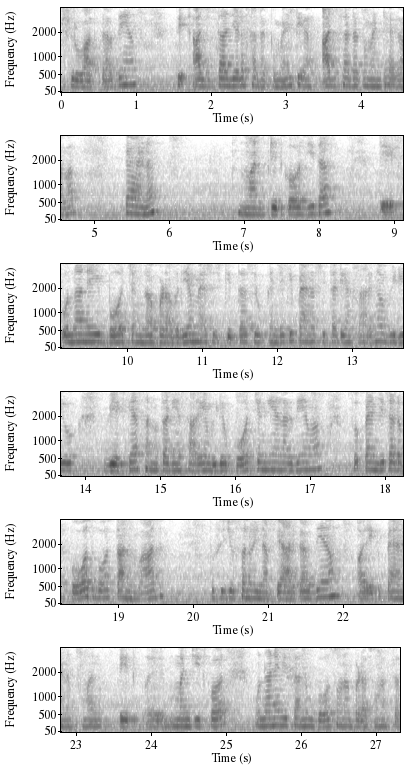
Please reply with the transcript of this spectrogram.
ਸ਼ੁਰੂਆਤ ਕਰਦੇ ਆ ਤੇ ਅੱਜ ਦਾ ਜਿਹੜਾ ਸਾਡਾ ਕਮੈਂਟ ਆ, ਅੱਜ ਸਾਡਾ ਕਮੈਂਟ ਹੈਗਾ ਵਾ ਭੈਣ ਮਨਪ੍ਰੀਤ ਕੌਰ ਜੀ ਦਾ ਤੇ ਉਹਨਾਂ ਨੇ ਵੀ ਬਹੁਤ ਚੰਗਾ, ਬੜਾ ਵਧੀਆ ਮੈਸੇਜ ਕੀਤਾ ਸੀ। ਉਹ ਕਹਿੰਦੇ ਕਿ ਭੈਣ, ਅਸੀਂ ਤੁਹਾਡੀਆਂ ਸਾਰੀਆਂ ਵੀਡੀਓ ਵੇਖਦੇ ਆ ਸਾਨੂੰ ਤੁਹਾਡੀਆਂ ਸਾਰੀਆਂ ਵੀਡੀਓ ਬਹੁਤ ਚੰਗੀਆਂ ਲੱਗਦੀਆਂ ਵਾ। ਸੋ ਭੈਣ ਜੀ, ਤੁਹਾਡਾ ਬਹੁਤ ਬਹੁਤ ਧੰਨਵਾਦ। ਤੁਸੀਂ ਜੋ ਸਾਨੂੰ ਇੰਨਾ ਪਿਆਰ ਕਰਦੇ ਆ ਔਰ ਇੱਕ ਭੈਣ ਮਨਪ੍ਰੀਤ ਮਨਜੀਤ ਕੌਰ, ਉਹਨਾਂ ਨੇ ਵੀ ਸਾਨੂੰ ਬਹੁਤ ਸੋਹਣਾ, ਬੜਾ ਸੋਹਣਾ ਸਤਿ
